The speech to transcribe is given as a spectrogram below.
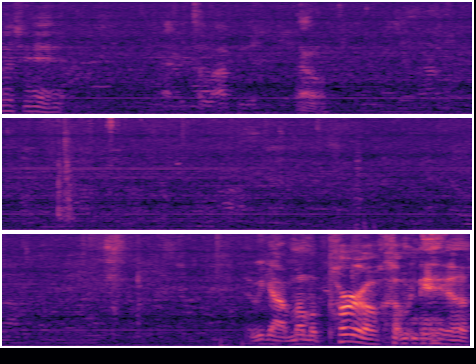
What else you had? Tilapia. Oh. We got Mama Pearl coming in here.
